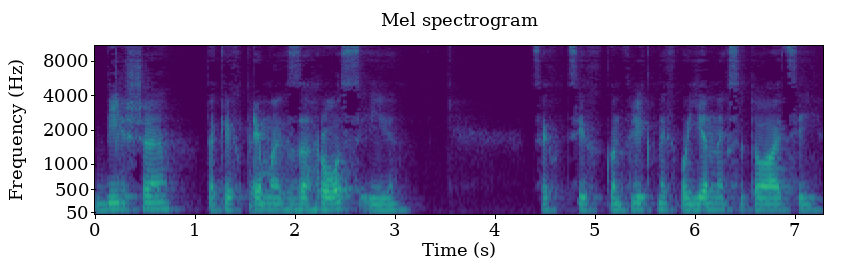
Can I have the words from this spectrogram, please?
більше таких прямих загроз і цих, цих конфліктних воєнних ситуацій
